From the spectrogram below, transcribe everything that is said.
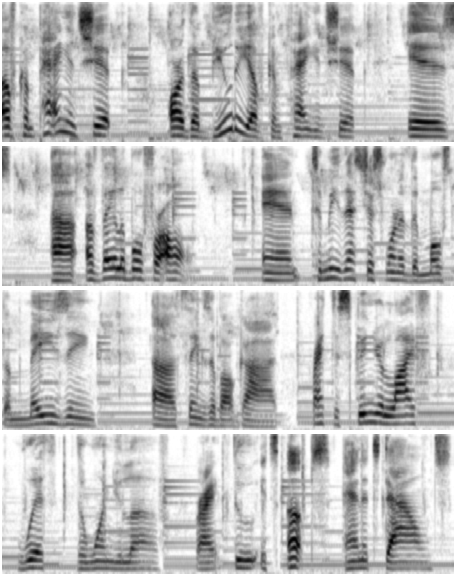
of companionship or the beauty of companionship is uh, available for all. And to me, that's just one of the most amazing uh, things about God, right? To spend your life with the one you love right? Through its ups and its downs,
